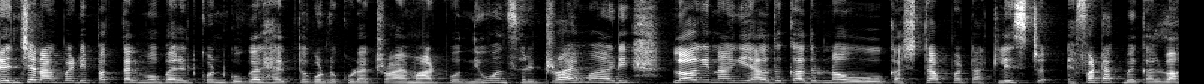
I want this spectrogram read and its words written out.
ಟೆನ್ಷನ್ ಆಗಬೇಡಿ. ಪಕ್ಕದಲ್ಲಿ ಮೊಬೈಲ್ ಇಟ್ಕೊಂಡು ಗೂಗಲ್ ಹೆಲ್ಪ್ ತೊಗೊಂಡು ಕೂಡ ಟ್ರೈ ಮಾಡ್ಬೋದು ನೀವು. ಒಂದ್ಸರಿ ಟ್ರೈ ಮಾಡಿ ಲಾಗಿನ್ ಆಗಿ ಯಾವುದಕ್ಕಾದ್ರೂ ನಾವು ಕಷ್ಟಪಟ್ಟು ಅಟ್ಲೀಸ್ಟ್ ಎಫರ್ಟ್ ಹಾಕಬೇಕಲ್ವಾ?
